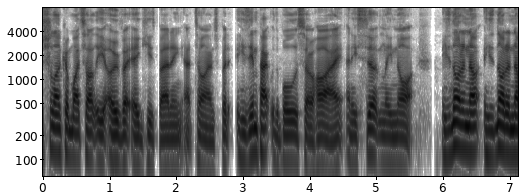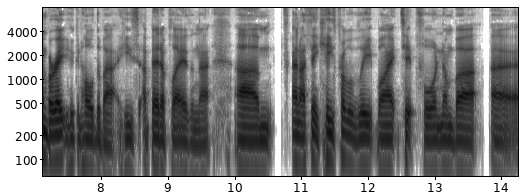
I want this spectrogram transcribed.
Sri Lanka might slightly over egg his batting at times, but his impact with the ball is so high, and he's certainly not. He's not a no, he's not a number eight who can hold the bat. He's a better player than that, um, and I think he's probably my tip for number uh,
